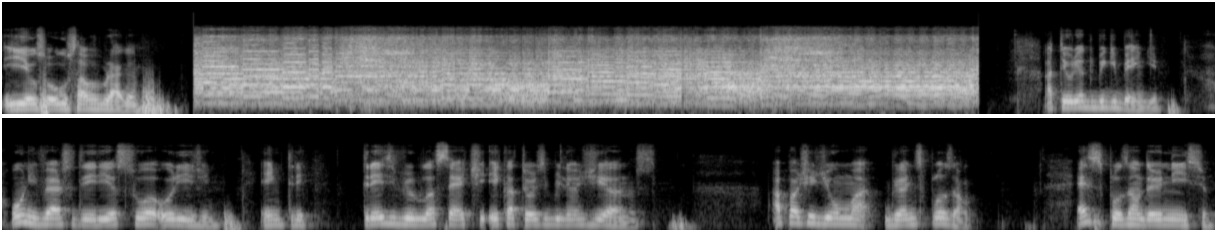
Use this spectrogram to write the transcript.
E eu sou o Gustavo Braga. A teoria do Big Bang. O universo teria sua origem entre 13,7 e 14 bilhões de anos, a partir de uma grande explosão. Essa explosão deu início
